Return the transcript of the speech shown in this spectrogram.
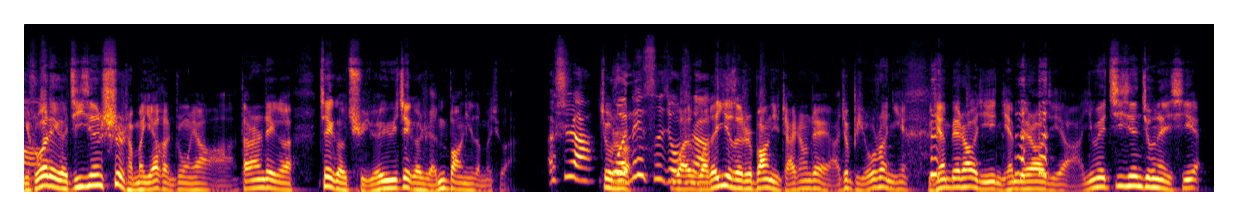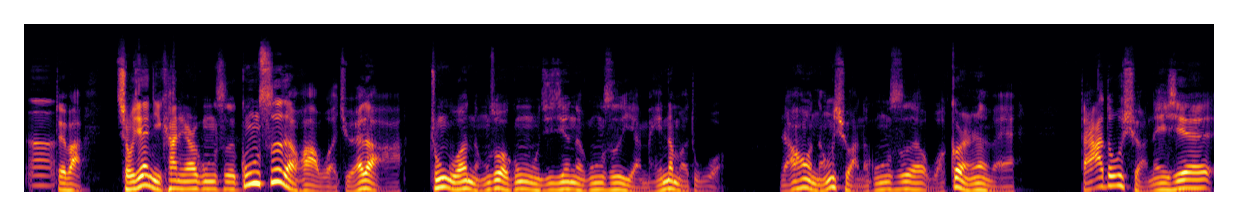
你说这个基金是什么也很重要啊。当然，这个这个取决于这个人帮你怎么选。啊，是啊，就是我那次就是我我的意思是帮你摘成这样，就比如说你你先别着急，你先别着急啊，因为基金就那些，嗯对吧？首先你看这家公司，公司的话，我觉得啊，中国能做公募基金的公司也没那么多，然后能选的公司，我个人认为，大家都选那些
